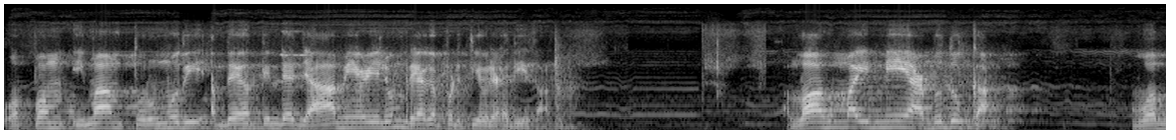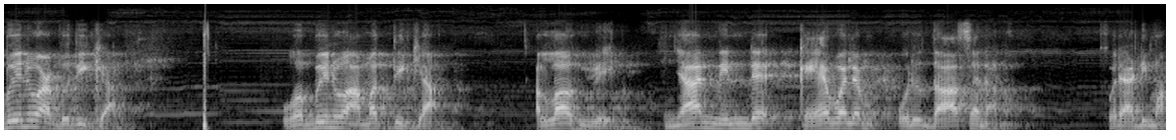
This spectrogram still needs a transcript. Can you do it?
ഒപ്പം ഇമാം തുർമുദി അദ്ദേഹത്തിന്റെ ജാമ്യയിലും രേഖപ്പെടുത്തിയ ഒരു ഹദീസാണ്. അള്ളാഹുമ്മ ഇന്നി അബുദുക്ക വബിനു അബുദിക്ക വബിനു അമത്തിക്ക. അള്ളാഹുവേ ഞാൻ നിന്റെ കേവലം ഒരു ദാസനാണ് ഒരടിമ.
